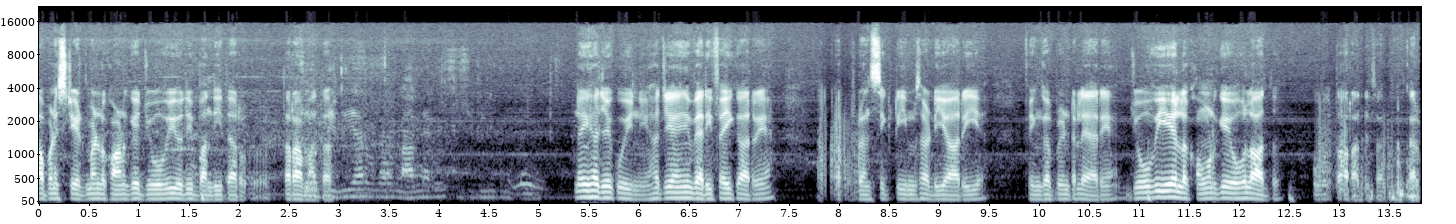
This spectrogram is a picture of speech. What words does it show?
ਆਪਣੀ ਸਟੇਟਮੈਂਟ ਲਿਖਾਉਣਗੇ, ਜੋ ਵੀ ਉਹਦੀ ਬੰਦੀ ਤਰ ਤਰਾਮਤ ਆ ਨਹੀਂ ਹਜੇ ਕੋਈ ਨਹੀਂ। ਹਜੇ ਅਸੀਂ ਵੈਰੀਫਾਈ ਕਰ ਰਹੇ ਹਾਂ। ਫੋਰੈਂਸਿਕ ਟੀਮ ਸਾਡੀ ਆ ਰਹੀ ਹੈ। ਫਿੰਗਰਪ੍ਰਿੰਟ ਲੈ ਰਹੇ ਹਾਂ। ਜੋ ਵੀ ਇਹ ਲਿਖਾਉਣਗੇ ਉਹ ਹਾਲਾਤ ਉਹ ਧਾਰਾ ਦੇ ਸਰ ਕਰ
